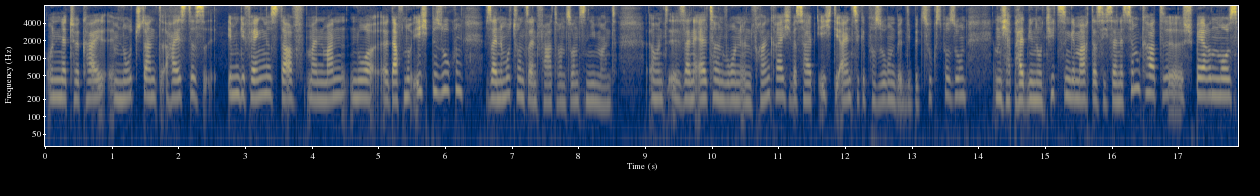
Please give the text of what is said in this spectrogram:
Und in der Türkei im Notstand heißt es, im Gefängnis darf mein Mann nur, äh, darf nur ich besuchen, seine Mutter und sein Vater und sonst niemand. Und äh, seine Eltern wohnen in Frankreich, weshalb ich die einzige Person bin, die Bezugsperson. Und ich habe halt mir Notizen gemacht, dass ich seine SIM-Karte äh, sperren muss,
